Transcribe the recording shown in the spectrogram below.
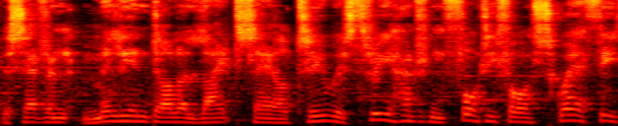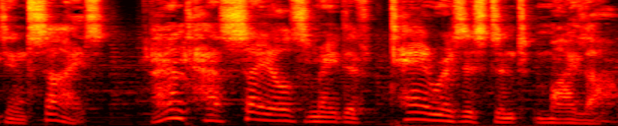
The $7 million LightSail 2 is 344 square feet in size and has sails made of tear-resistant mylar.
